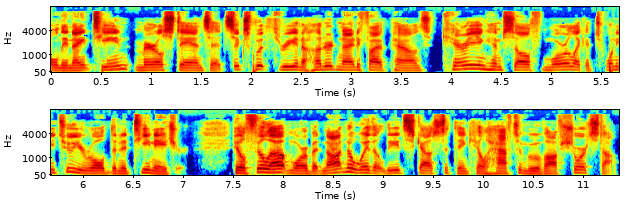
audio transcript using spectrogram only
Only 19, Merrill stands at six foot three and 195 pounds, carrying himself more like a 22 year old than a teenager. He'll fill out more, but not in a way that leads scouts to think he'll have to move off shortstop.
